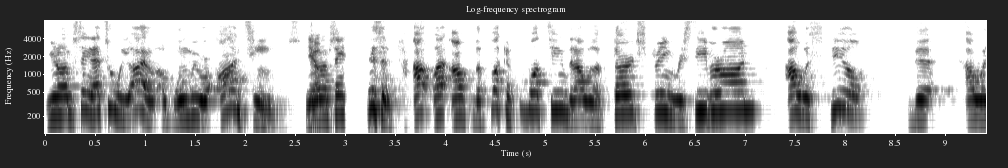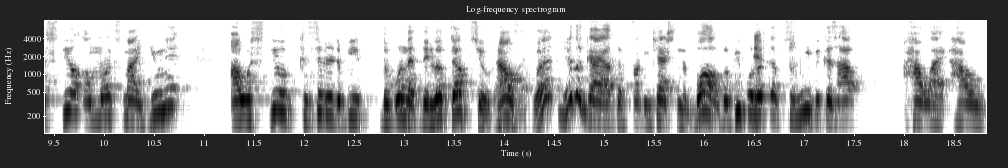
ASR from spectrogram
You know what I'm saying? That's who we are uh, when we were on teams. You know what I'm saying? Listen, I, I, I, the fucking football team that I was a third string receiver on, I was still the I was still amongst my unit. I was still considered to be the one that they looked up to. And I was like, what? You're the guy out there fucking catching the ball. But people Yeah. looked up to me because how how I how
